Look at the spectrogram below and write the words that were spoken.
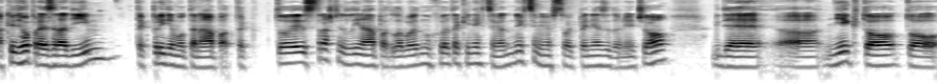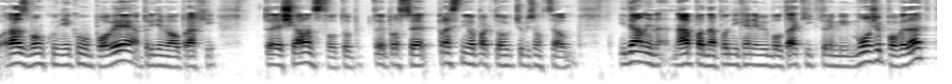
a keď ho prezradím, tak prídem o ten nápad. Tak to je strašne zlý nápad, lebo jednoducho ja taký nechcem. Ja nechcem investovať peniaze do niečoho, kde uh, niekto to raz vonku niekomu povie a prídeme o prachy. To je šialenstvo, to, to je proste presný opak toho, čo by som chcel. Ideálny nápad na podnikanie by bol taký, ktorý mi môže povedať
